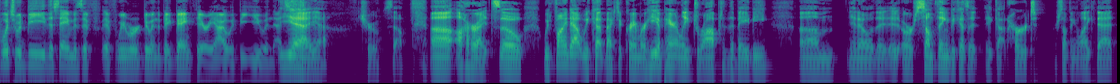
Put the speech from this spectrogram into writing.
which would be the same as if if we were doing the Big Bang Theory, I would be you in that. Yeah, scenario. yeah. True. So, uh, all right. So we find out we cut back to Kramer. He apparently dropped the baby, um, you know, the, it, or something because it, it got hurt or something like that.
